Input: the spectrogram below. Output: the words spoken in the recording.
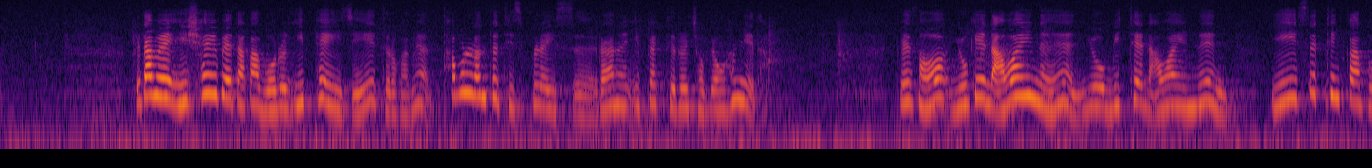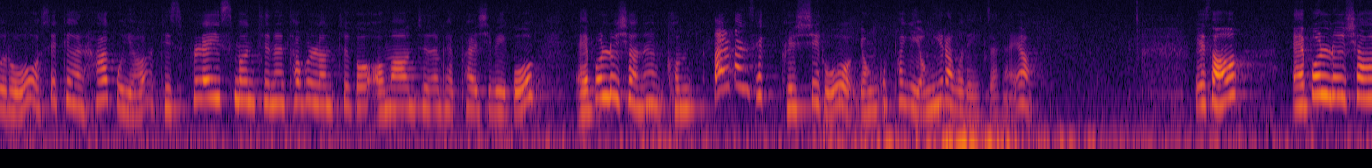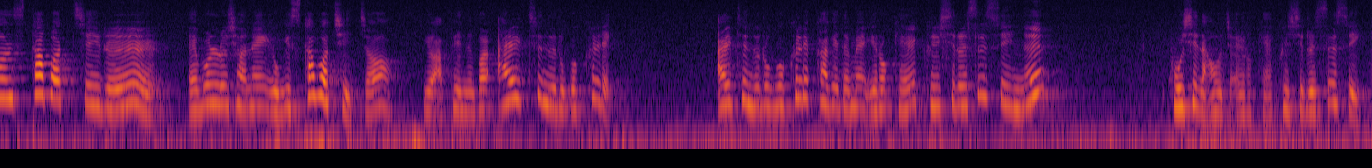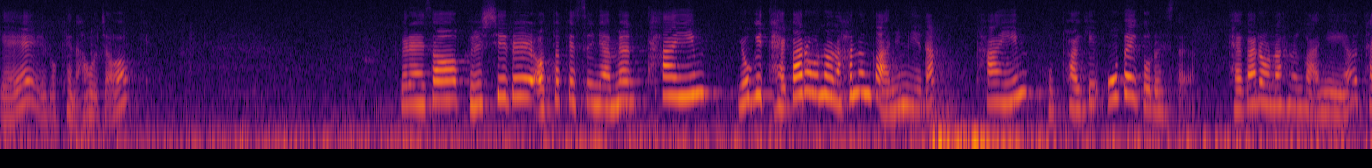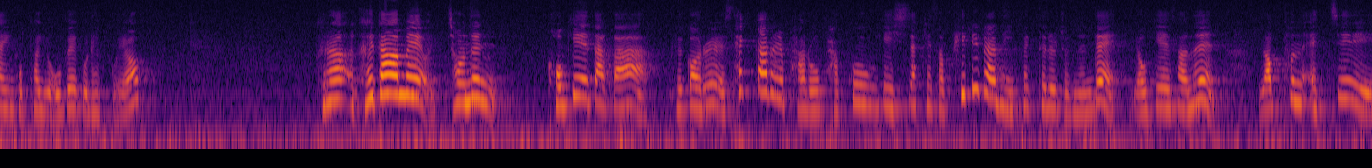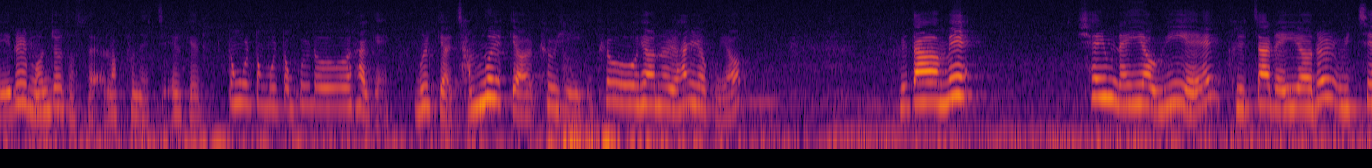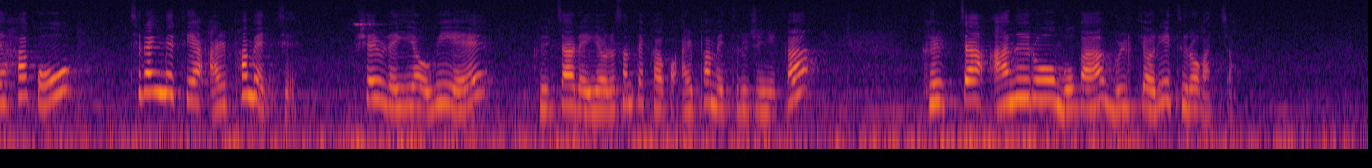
그 다음에 이 쉐입에다가 뭐를 이 페이지 들어가면 터블런트 디스플레이스라는 이펙트를 적용합니다. 그래서 요게 나와 있는 요 밑에 나와 있는 이 세팅 값으로 세팅을 하고요. 디스플레이스먼트는 터블런트고 어마운트는 180이고 에볼루션은 검, 빨간색 글씨로 0 곱하기 0이라고 돼 있잖아요. 그래서 에볼루션 스탑워치를 에볼루션에 여기 스탑워치 있죠. 이 앞에 있는 걸 Alt 누르고 클릭. Alt 누르고 클릭하게 되면 이렇게 글씨를 쓸 수 있는 곳이 나오죠. 이렇게 글씨를 쓸 수 있게 이렇게 나오죠. 그래서 글씨를 어떻게 쓰냐면 타임 여기 대괄호는 하는 거 아닙니다. 타임 곱하기 500으로 했어요. 대괄호는 하는 거 아니에요. 타임 곱하기 500으로 했고요. 그 다음에 저는 거기에다가 그거를 색깔을 바로 바꾸기 시작해서 필이라는 이펙트를 줬는데 여기에서는 러픈 엣지를 먼저 줬어요. 러픈 엣지 이렇게 동글동글동글하게 물결, 잔물결 표시, 표현을 하려고요. 그 다음에 쉐임 레이어 위에 글자 레이어를 위치하고 트랙 매트의 알파 매트 쉐임 레이어 위에 글자 레이어를 선택하고 알파 매트를 주니까 글자 안으로 뭐가 물결이 들어갔죠.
